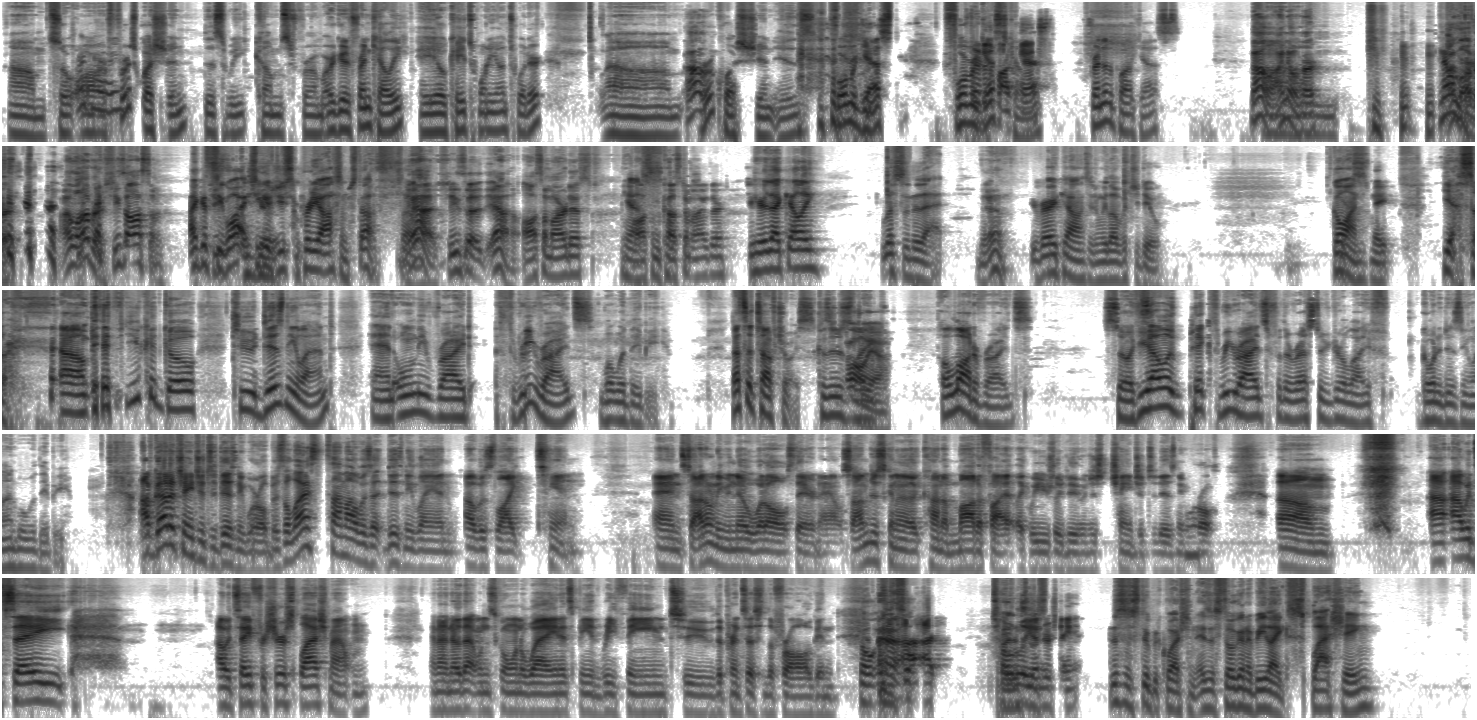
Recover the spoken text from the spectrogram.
Um, so our first question this week comes from our good friend Kelly, AOK20 on Twitter. Um, Oh. Her question is former guest, former Friend of the guest, Kelly, podcast. friend of the podcast. No, I know her. no, I love her. I love her. She's awesome. I could see why. she's She gives you some pretty awesome stuff. So. Yeah, she's a yeah, awesome artist, Yes. awesome customizer. Did you hear that, Kelly? Listen to that. Yeah. You're very talented, and we love what you do. Go on, mate. Yes. Nate. Yeah, sorry. Um, if you could go to Disneyland and only ride three rides, what would they be? That's a tough choice because there's Oh, like yeah. A lot of rides. So if you had to pick three rides for the rest of your life going to Disneyland, what would they be? I've got to change it to Disney World because the last time I was at Disneyland, I was like 10. And so I don't even know what all's there now. So I'm just going to kind of modify it like we usually do and just change it to Disney World. Um, I, I would say, I would say for sure Splash Mountain. And I know that one's going away and it's being rethemed to the Princess and the Frog. And So, and so- I Oh, totally is- understand. this is a stupid question. Is it still going to be like splashing?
